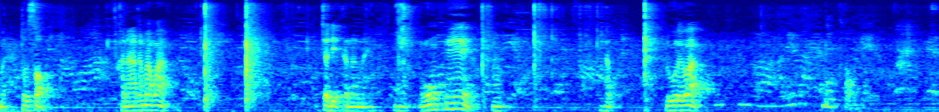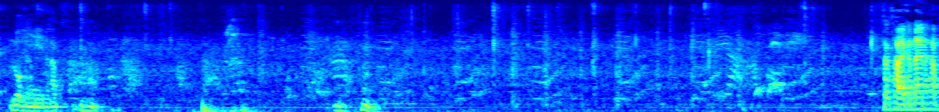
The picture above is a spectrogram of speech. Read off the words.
มาทดสอบคณะกันบ้างว่า จะเด็ดขนาดไหนโอเคนะครับ รู้เลยว่าในเขาลวกอย่างดีนะครับทักทายกันได้นะครับ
